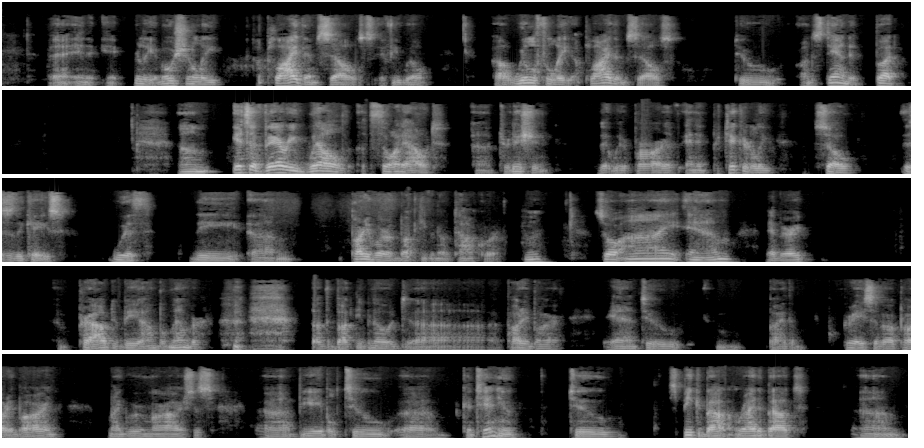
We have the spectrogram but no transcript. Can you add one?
and, and, really emotionally apply themselves, if you will, uh, willfully apply themselves to understand it. But um, it's a very well thought out uh, tradition that we're part of, and in particularly so, this is the case with the um, Parivar of Bhaktivinoda Thakur. Hmm? So I am a very proud to be a humble member of the Bhaktivinoda uh, Parivar and to, by the grace of our Parivar and my Guru Maharaj's, uh, be able to uh, continue to speak about and write about um,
